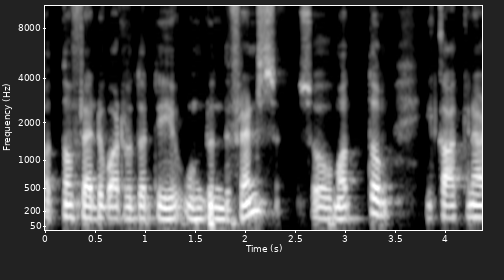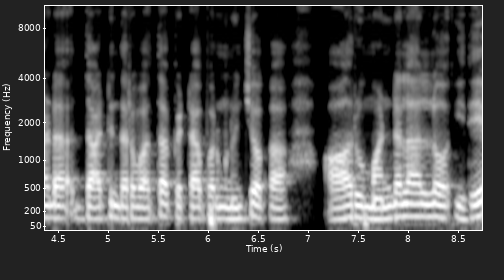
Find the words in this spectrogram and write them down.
మొత్తం ఫ్లడ్ వాటర్ తోటి ఉంటుంది ఫ్రెండ్స్. సో మొత్తం ఈ కాకినాడ దాటిన తర్వాత పిఠాపురం నుంచి ఒక ఆరు మండలాల్లో ఇదే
